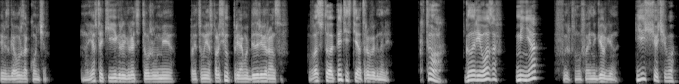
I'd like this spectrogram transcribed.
и разговор закончен. Но я в такие игры играть тоже умею, поэтому я спросил прямо, без реверансов. «Вас что, опять из театра выгнали?» «Кто? Глориозов? Меня?» — фыркнула Фаина Георгиевна. «Еще чего?»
